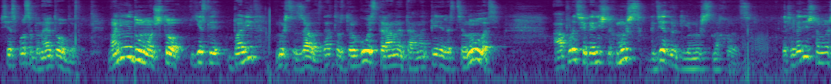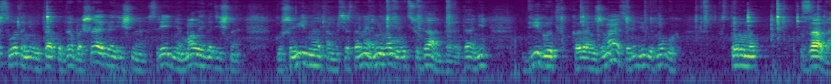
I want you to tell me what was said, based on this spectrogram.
все способы на эту область. Но они не думают, что если болит, мышца сжалась, да, то с другой стороны-то она перерастянулась, а против ягодичных мышц, где другие мышцы находятся? То есть ягодичные мышцы, вот они вот так вот, да, большая ягодичная, средняя, малая ягодичная, грушевидная, там и все остальные, они ногу вот сюда отдают, да, они двигают, когда они сжимаются, они двигают ногу сторону зада,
